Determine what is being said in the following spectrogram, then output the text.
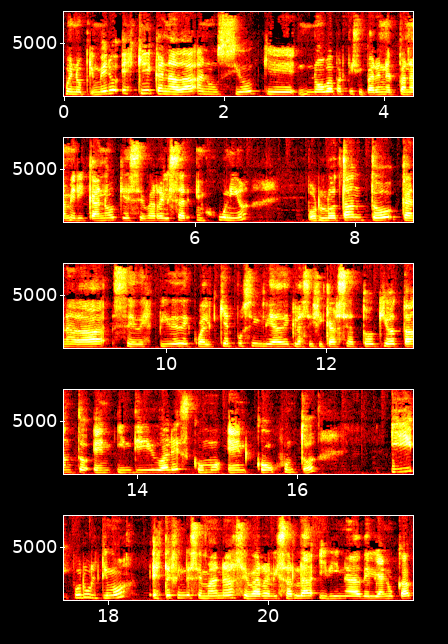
Bueno, primero es que Canadá anunció que no va a participar en el Panamericano que se va a realizar en junio. Por lo tanto, Canadá se despide de cualquier posibilidad de clasificarse a Tokio tanto en individuales como en conjunto. Y por último, este fin de semana se va a realizar la Irina Delianu Cup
